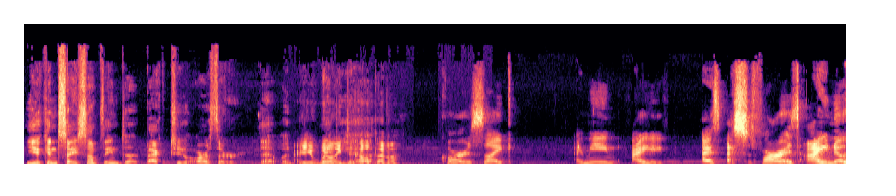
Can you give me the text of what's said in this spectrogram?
you can say something to, back to Arthur that would. Are you willing maybe, to help uh, Emma? Of course, like, I mean, I as as far as I know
